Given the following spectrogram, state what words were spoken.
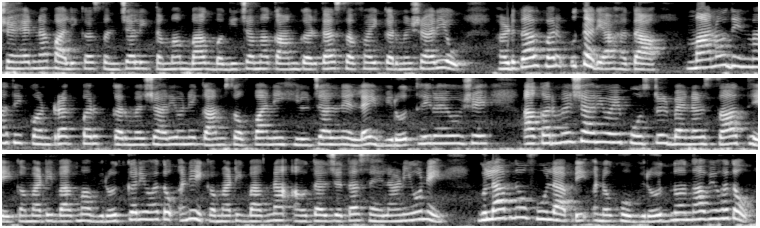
શહેરના પાલિકા સંચાલિત તમામ બાગ બગીચામાં કામ કરતા સફાઈ કર્મચારીઓ હડતાલ પર ઉતર્યા હતા. માનવ દિનમાંથી કોન્ટ્રાક્ટ પર કર્મચારીઓને કામ સોંપવાની હિલચાલને લઈ વિરોધ થઈ રહ્યો છે. આ કર્મચારીઓએ પોસ્ટર, બેનર સાથે કમાટીબાગમાં વિરોધ કર્યો હતો અને કમાટીબાગના આવતા જતા સહેલાણીઓને ગુલાબનું ફૂલ આપી અનોખો વિરોધ નોંધાવ્યો હતો.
